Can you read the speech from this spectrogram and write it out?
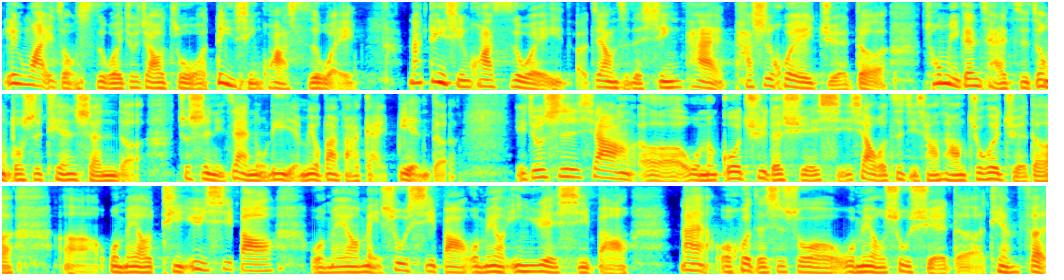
另外一种思维就叫做定型化思维。那定型化思维这样子的心态，他是会觉得聪明跟才智这种都是天生的，就是你再努力也没有办法改变的。也就是像呃，我们过去的学习，像我自己常常就会觉得，呃，我没有体育细胞，我没有美术细胞，我没有音乐细胞。那我或者是说我没有数学的天分，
